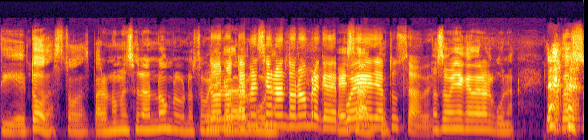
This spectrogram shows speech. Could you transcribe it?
eh, todas, todas, para no mencionar nombres, no se No, no estoy mencionando nombres que después ya tú sabes. No se vaya a quedar alguna. Entonces,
